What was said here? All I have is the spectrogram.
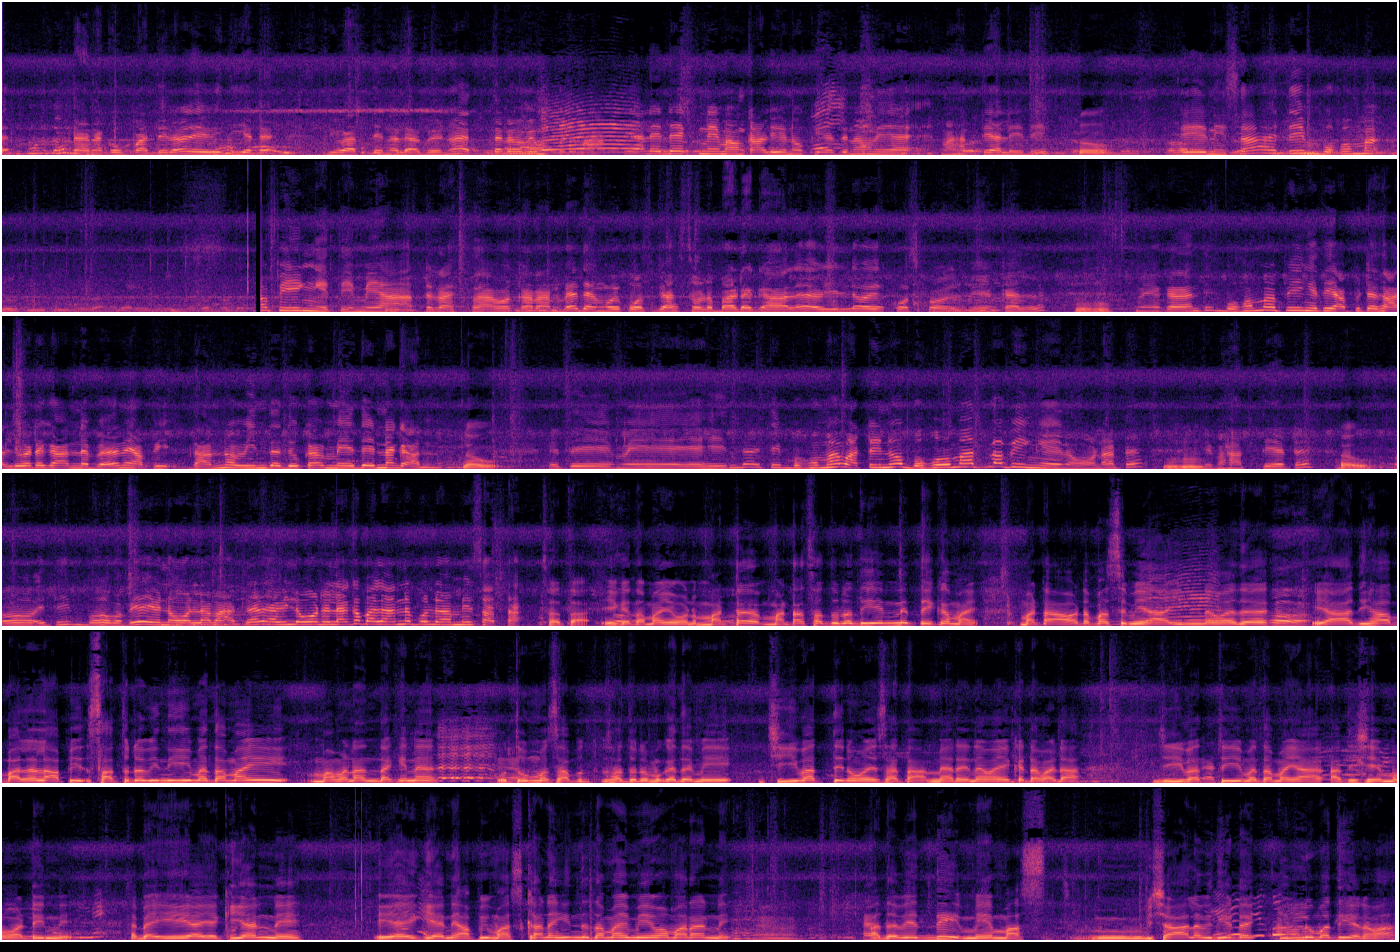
තැනක උපදිලා ඒ විදියට ජීවත් වෙන්න ලැබෙනවා ඇත්තටම මේ මොකද මහත්තයා ලෙඩෙක් නේ මම කලියනෝ කියලා දෙනවා මේ මහත්තයා ලෙඩෙක්. ඒ නිසා ඉතින් බොහොම පින් ඉතින් මෙයාට රස්සාව කරන්න බෑ. දැන් ওই කොස් ගස් වල බඩ ගාලා ඇවිල්ලා ඔය කොස් පොල් මේ කළා මේ කරන්ති බොහොම පින් ඉතින් අපිට සල්ලි වලට ගන්න බෑනේ. අපි දන්නව වින්ද දුක මේ දෙන්න ගන්න. ඔව්. ඉතින් මේ හින්දා ඉතින් බොහොම වටිනවා බොහොමත්ම පින් එන ඕනට මේ මහත්තයට. ඔව්. ඕ ඉතින් බොහොම ඒ නෝල්ලා මහත්තයාට ඇවිල්ලා ඕනලක බලන්න පුළුවන් මේ සතා. සතා. ඒක තමයි ඕන. මට මට සතුට තියෙන්නෙත් එකමයි මට ආවට පස්සේ මෙයා ඉන්නවද? ඔව්. එයා දිහා බලලා අපි සතුට විඳීම තමයි මම නම් දකින උතුම්ම සතුට. මොකද මේ ජීවත් වෙන ඔය සතා මැරෙනව එකට වඩා ජීවත් වීම තමයි අ- අතිශයින්ම වටින්නේ. හැබැයි ඒ අය කියන්නේ ඒ අය කියන්නේ අපි මස් කන හින්දා තමයි මේවා මරන්නේ. අද වෙද්දි මේ මස් විශාල විදියට ඉල්ලුම තියෙනවා.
